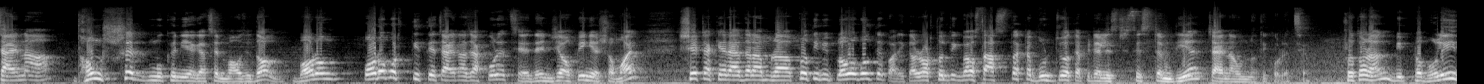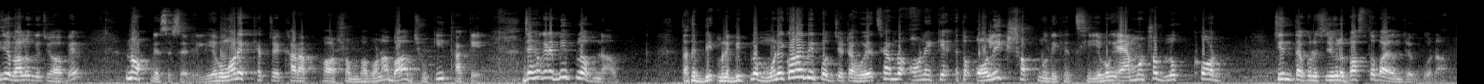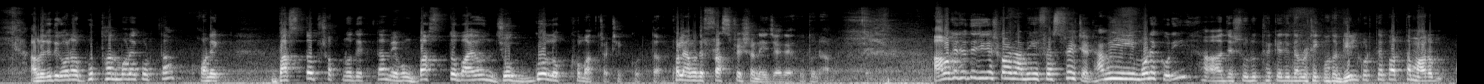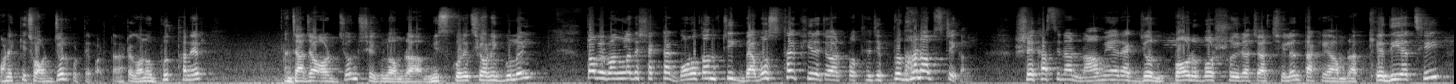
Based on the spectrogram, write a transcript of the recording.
চায়না ধ্বংসের মুখে নিয়ে গেছেন মাওজেদং বরং পরবর্তীতে চায়না যা করেছে দেন জিয়াওপিং এর সময়, সেটাকে রাদার আমরা প্রতি বিপ্লবও বলতে পারি। কারণ অর্থনৈতিক ব্যবস্থা আস্ত একটা বুর্জুয়া ক্যাপিটালিস্ট সিস্টেম দিয়ে চায়না উন্নতি করেছে। সুতরাং বিপ্লব হলেই যে ভালো কিছু হবে নট নেসেসারিলি এবং অনেক ক্ষেত্রে খারাপ হওয়ার সম্ভাবনা বা ঝুঁকি থাকে। যাই হোক, এটা বিপ্লব না। তাতে মানে বিপ্লব মনে করার বিপদ যেটা হয়েছে। আমরা অনেকে এত অলিক স্বপ্ন দেখেছি এবং এমন সব লক্ষ্য চিন্তা করেছি যেগুলো বাস্তবায়নযোগ্য না। আমরা যদি কোনো অভ্যুত্থান মনে করতাম, অনেক বাস্তব স্বপ্ন দেখতাম এবং বাস্তবায়নযোগ্য লক্ষ্যমাত্রা ঠিক করতাম। ফলে আমাদের ফ্রাস্ট্রেশন এই জায়গায় হতো না। আমাকে যদি জিজ্ঞেস করেন, আমি ফ্রাস্ট্রেটেড আমি মনে করি যে শুরু থেকে যদি আমরা ঠিকমতো ডিল করতে পারতাম, আর অনেক কিছু অর্জন করতে পারতাম। একটা গণ অভ্যুত্থানের যা যা অর্জন, সেগুলো আমরা মিস করেছি অনেকগুলোই। তবে বাংলাদেশ একটা গণতান্ত্রিক ব্যবস্থায় ফিরে যাওয়ার পথে যে প্রধান অবস্টিকাল শেখ হাসিনা নামের একজন পর্ব স্বৈরাচার ছিলেন, তাকে আমরা খেদিয়েছি,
